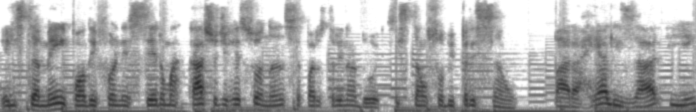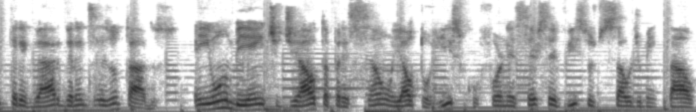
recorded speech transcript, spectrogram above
Eles também podem fornecer uma caixa de ressonância para os treinadores que estão sob pressão para realizar e entregar grandes resultados. Em um ambiente de alta pressão e alto risco, fornecer serviços de saúde mental,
